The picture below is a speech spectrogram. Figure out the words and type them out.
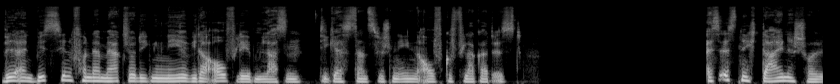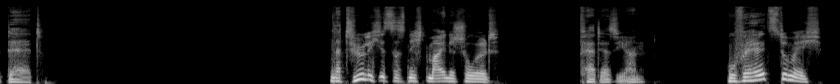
will ein bisschen von der merkwürdigen Nähe wieder aufleben lassen, die gestern zwischen ihnen aufgeflackert ist. Es ist nicht deine Schuld, Dad. Natürlich ist es nicht meine Schuld, fährt er sie an. Wofür hältst du mich?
